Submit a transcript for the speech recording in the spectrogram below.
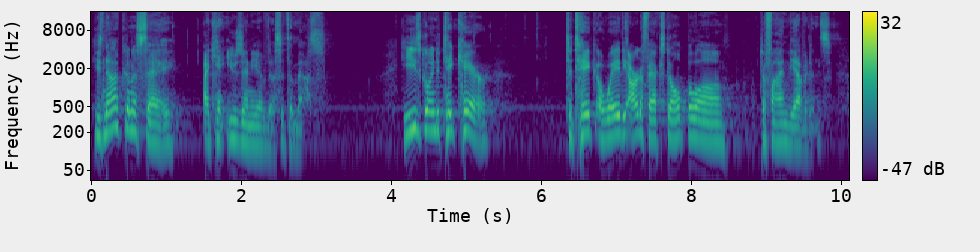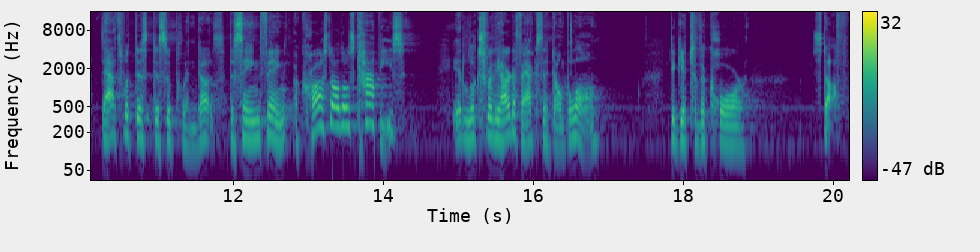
he's not going to say, I can't use any of this, it's a mess. He's going to take care to take away the artifacts don't belong to find the evidence. That's what this discipline does. The same thing across all those copies, it looks for the artifacts that don't belong to get to the core stuff.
